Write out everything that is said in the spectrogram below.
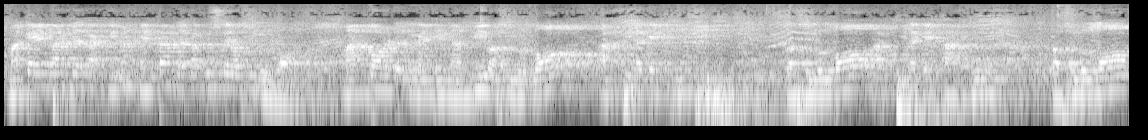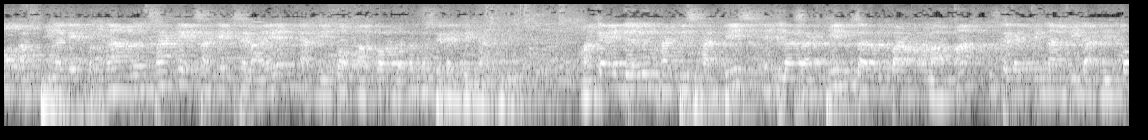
maka entar dekat di mana? Entar dekat Gusti Rasulullah. Mator dengan kanjeng Nabi Rasulullah abdina kayak gigi. Rasulullah abdina kayak tabu. Rasulullah abdina kayak pengang dan sakit-sakit selain kak itu mator dekat Gusti kanjeng Nabi. Maka dalam hadis-hadis yang jelasakin sarang para ulama Gusti kanjeng Nabi kak itu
